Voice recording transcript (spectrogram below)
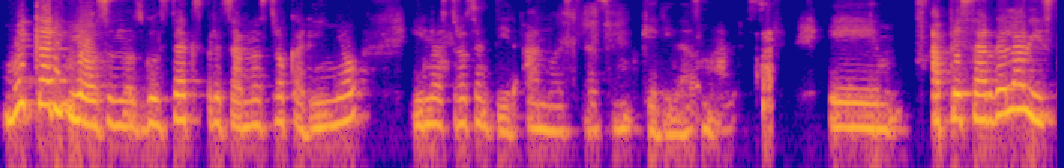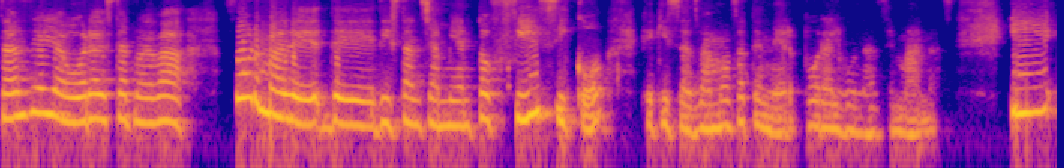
muy cariñosos, nos gusta expresar nuestro cariño y nuestro sentir a nuestras queridas madres. Eh, a pesar de la distancia y ahora esta nueva forma de, distanciamiento físico que quizás vamos a tener por algunas semanas. Y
